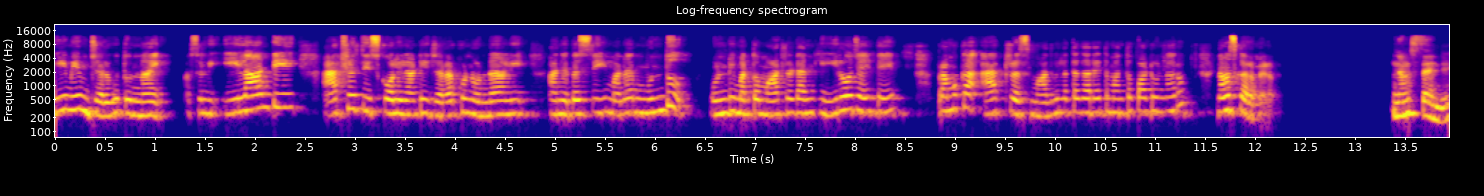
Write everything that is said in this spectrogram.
ఏమేం జరుగుతున్నాయి? అసలు ఎలాంటి యాక్షన్స్ తీసుకోవాలి? ఇలాంటివి జరగకుండా ఉండాలి అని చెప్పేసి మన ముందు ఉండి మనతో మాట్లాడడానికి ఈ రోజైతే ప్రముఖ యాక్ట్రెస్ మాధవీలత గారైతే మనతో పాటు ఉన్నారు. నమస్కారం మేడం. నమస్తే అండి.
